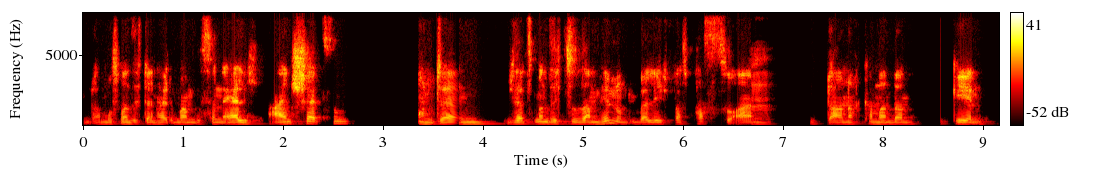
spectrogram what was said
Da muss man sich dann halt immer ein bisschen ehrlich einschätzen. Und dann setzt man sich zusammen hin und überlegt, was passt zu einem. Mhm. Und danach kann man dann gehen.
